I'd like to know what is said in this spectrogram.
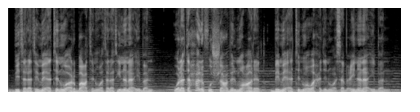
ب 334 نائبا ولا تحالف الشعب المعارض ب 171 نائبا.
